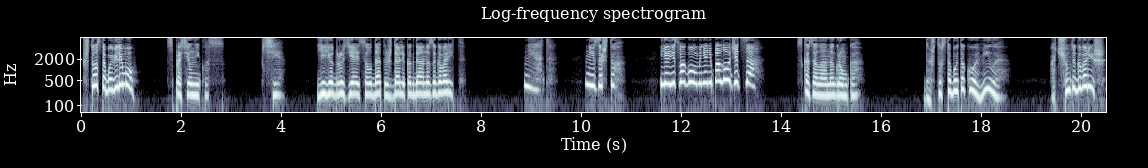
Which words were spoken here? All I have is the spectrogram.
«Что с тобой, Велиму?» — спросил Никлас. Все, ее друзья и солдаты ждали, когда она заговорит. «Нет, ни за что. Я не смогу, у меня не получится!» — сказала она громко. «Да что с тобой такое, милая? О чем ты говоришь?»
